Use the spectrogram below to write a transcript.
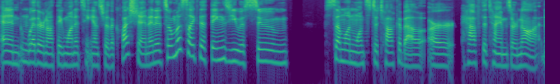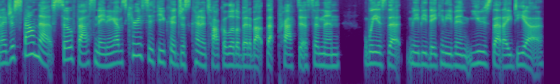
and mm-hmm. whether or not they wanted to answer the question. And it's almost like the things you assume someone wants to talk about are half the times or not. And i just found that so fascinating. I was curious if you could just kind of talk a little bit about that practice and then ways that maybe they can even use that idea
